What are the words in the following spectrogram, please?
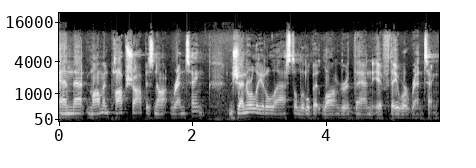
and that mom and pop shop is not renting, generally it'll last a little bit longer than if they were renting.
